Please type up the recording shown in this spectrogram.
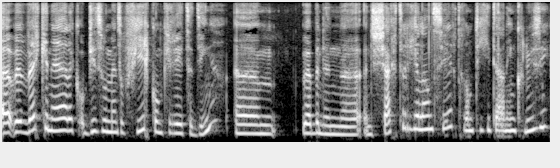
Uh, we werken eigenlijk op dit moment op vier concrete dingen. Um, we hebben een, een charter gelanceerd rond digitale inclusie.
